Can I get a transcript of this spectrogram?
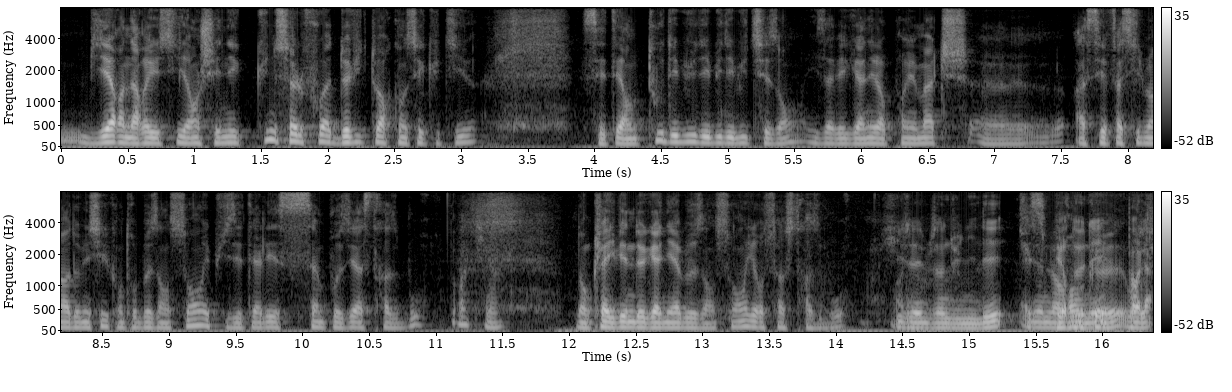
Bière n'a réussi à enchaîner qu'une seule fois deux victoires consécutives. C'était en tout début, début, début de saison. Ils avaient gagné leur premier match assez facilement à domicile contre Besançon et puis ils étaient allés s'imposer à Strasbourg. Donc là, ils viennent de gagner à Besançon, ils reçoivent Strasbourg. Si avez besoin d'une idée, tu viens de leur donner. Que, voilà,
